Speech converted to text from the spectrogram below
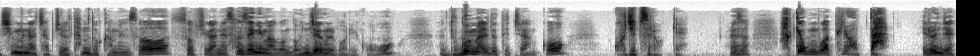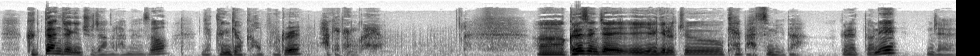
신문이나 잡지를 탐독하면서 수업 시간에 선생님하고 논쟁을 벌이고 누구 말도 듣지 않고 고집스럽게 그래서 학교 공부가 필요 없다 이런 이제 극단적인 주장을 하면서 이제 등교 거부를 하게 된 거예요. 어, 그래서 이제 이 얘기를 쭉 해봤습니다. 그랬더니 이제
